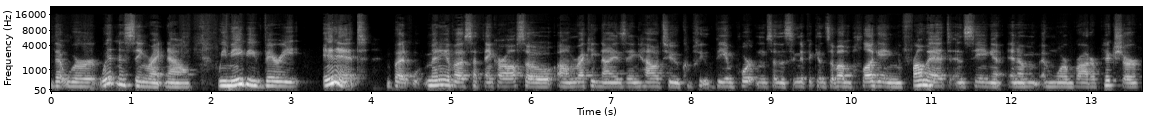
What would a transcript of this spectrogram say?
that we're witnessing right now. We may be very in it, but many of us, I think, are also um, recognizing how to complete the importance and the significance of unplugging from it and seeing it in a, a, more broader picture.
